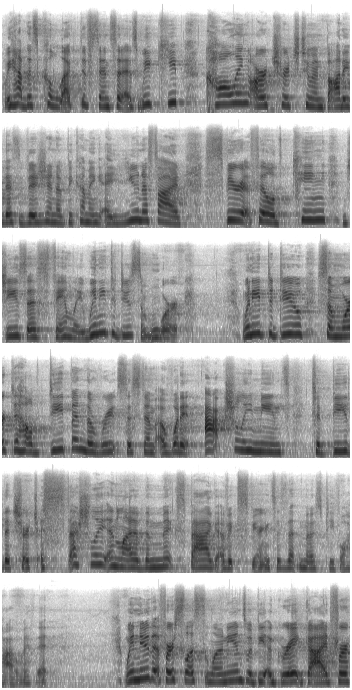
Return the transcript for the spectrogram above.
we had this collective sense that as we keep calling our church to embody this vision of becoming a unified, spirit filled King Jesus family, we need to do some work. We need to do some work to help deepen the root system of what it actually means to be the church, especially in light of the mixed bag of experiences that most people have with it. We knew that First Thessalonians would be a great guide for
